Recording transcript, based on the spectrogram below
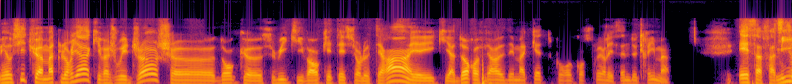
Mais aussi, tu as Matt Luria qui va jouer Josh, euh, donc euh, celui qui va enquêter sur le terrain et qui adore refaire des maquettes pour reconstruire les scènes de crime. Et sa famille,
